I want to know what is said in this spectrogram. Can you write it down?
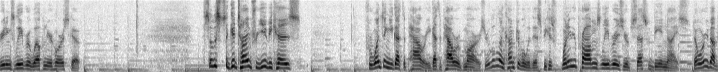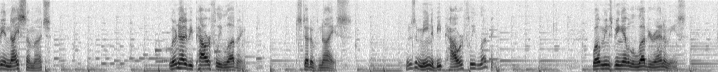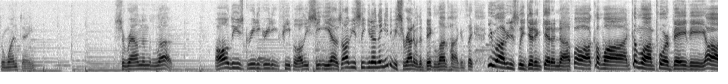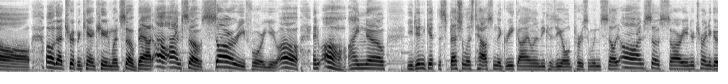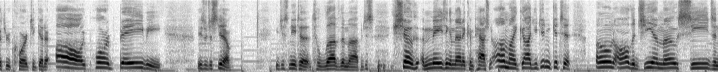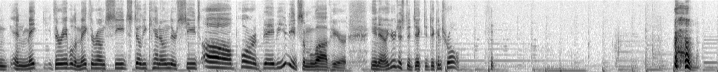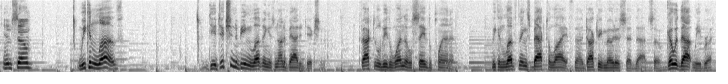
Greetings, Libra. Welcome to your horoscope. So, this is a good time for you because, for one thing, you got the power. You got the power of Mars. You're a little uncomfortable with this because one of your problems, Libra, is you're obsessed with being nice. Don't worry about being nice so much. Learn how to be powerfully loving instead of nice. What does it mean to be powerfully loving? Well, it means being able to love your enemies, for one thing. Surround them with love. All these greedy, greedy people, all these CEOs, obviously, you know, they need to be surrounded with a big love hug and say, You obviously didn't get enough. Oh, come on. Come on, poor baby. Oh, oh, that trip in Cancun went so bad. Oh, I'm so sorry for you. Oh, and oh, I know you didn't get the specialist house in the Greek island because the old person wouldn't sell you. Oh, I'm so sorry. And you're trying to go through court to get it. Oh, poor baby. These are just, you know, you just need to, to love them up. Just show amazing amount of compassion. Oh my God, you didn't get to own all the GMO seeds and, and make they're able to make their own seeds. Still you can't own their seeds. Oh poor baby you need some love here. You know you're just addicted to control. And so we can love the addiction to being loving is not a bad addiction in fact it'll be the one that'll save the planet we can love things back to life. Uh, Dr. Emoto said that. So go with that, Libra.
